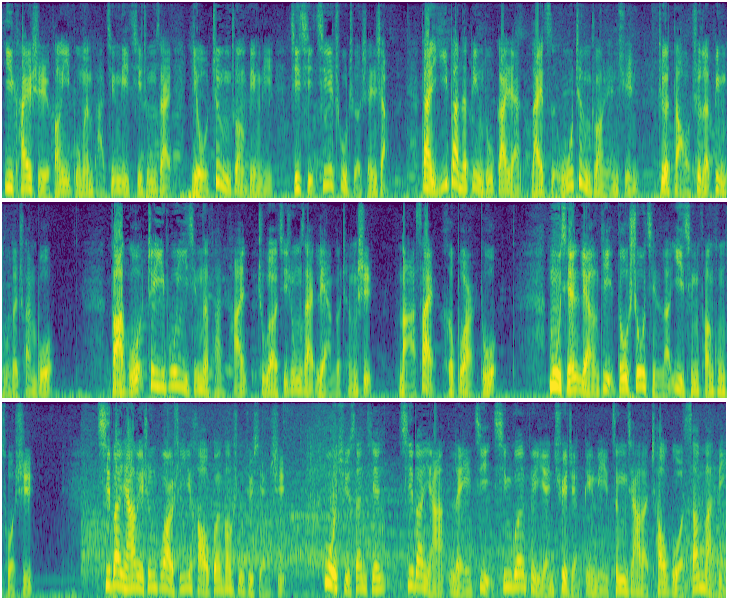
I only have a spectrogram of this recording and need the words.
一开始防疫部门把精力集中在有症状病例及其接触者身上，但一半的病毒感染来自无症状人群，这导致了病毒的传播。法国这一波疫情的反弹主要集中在两个城市：马赛和波尔多。目前两地都收紧了疫情防控措施。西班牙卫生部二十一号官方数据显示，过去三天西班牙累计新冠肺炎确诊病例增加了超过三万例，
